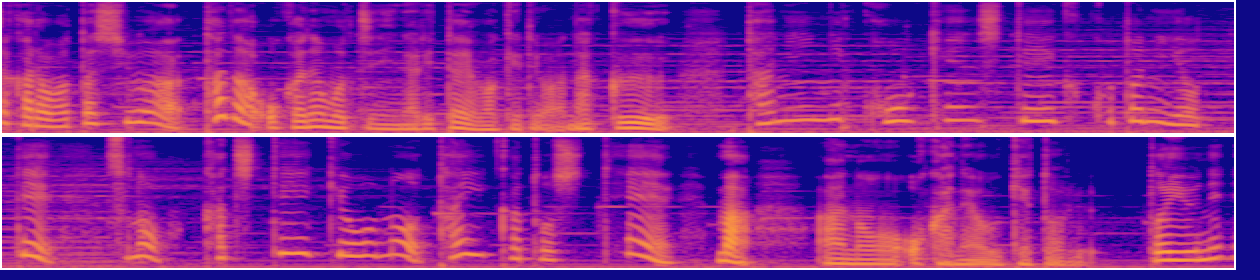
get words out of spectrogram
だから私はただお金持ちになりたいわけではなく他人に貢献していくことによってその価値提供の対価としてまああのお金を受け取るというね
